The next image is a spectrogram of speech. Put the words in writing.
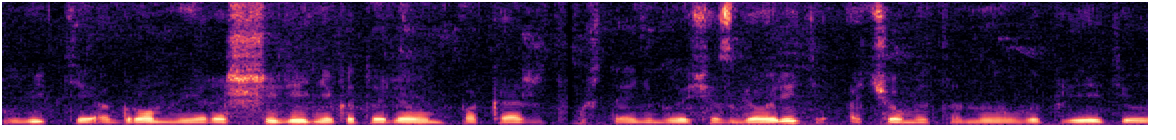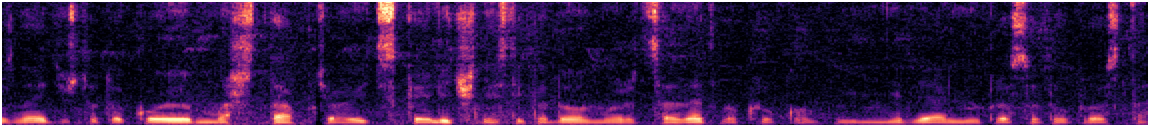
Увидите огромные расширения, которые он покажет. Потому что я не буду сейчас говорить, о чем это, но вы приедете и узнаете, что такое масштаб человеческой личности, когда он может создать вокруг нереальную красоту просто.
